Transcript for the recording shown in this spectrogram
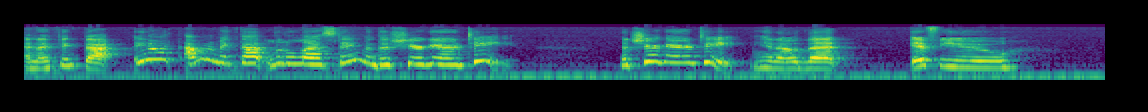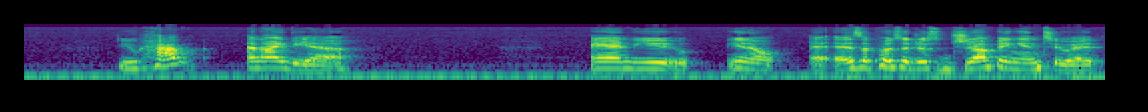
and I think that, you know, I'm going to make that little last statement the sheer guarantee. The sheer guarantee, you know, that if you if you have an idea and you you know as opposed to just jumping into it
